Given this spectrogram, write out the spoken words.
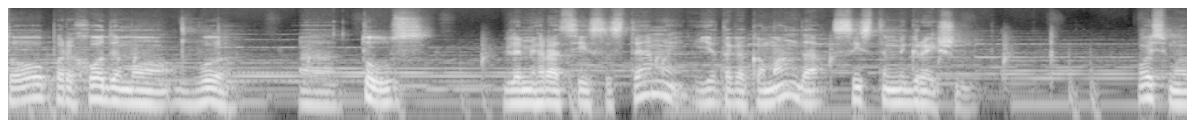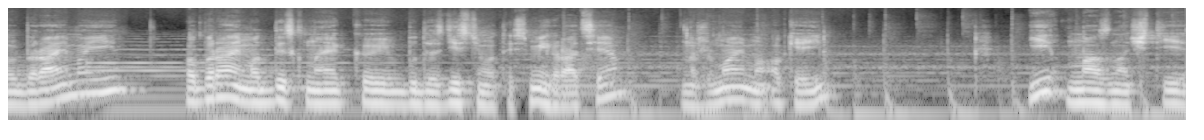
то переходимо в Tools для міграції системи. Є така команда System Migration. Ось ми обираємо її. Обираємо диск, на який буде здійснюватись міграція. Нажимаємо ОК. І у нас, значить, є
